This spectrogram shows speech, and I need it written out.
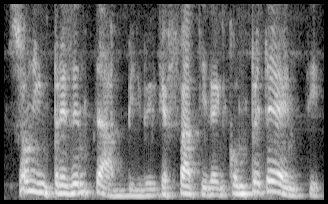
sono impresentabili perché fatti da incompetenti.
